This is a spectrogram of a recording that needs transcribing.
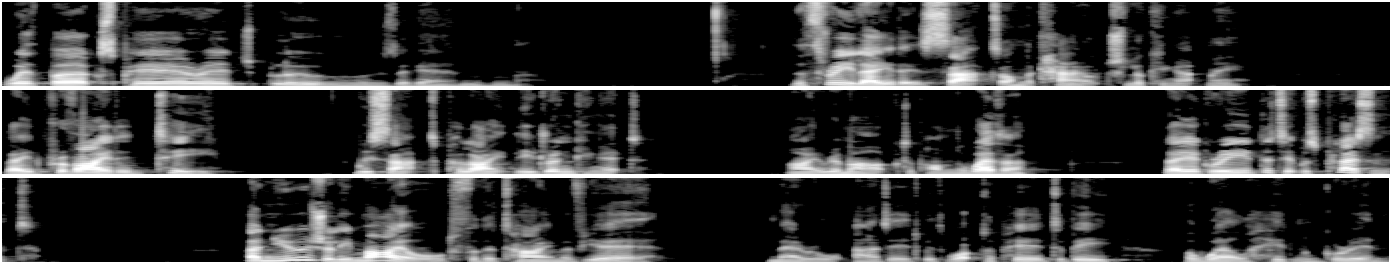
with Burke's Peerage Blues again. The three ladies sat on the couch looking at me. They'd provided tea. We sat politely drinking it. I remarked upon the weather. They agreed that it was pleasant. Unusually mild for the time of year, Merrill added with what appeared to be a well hidden grin.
